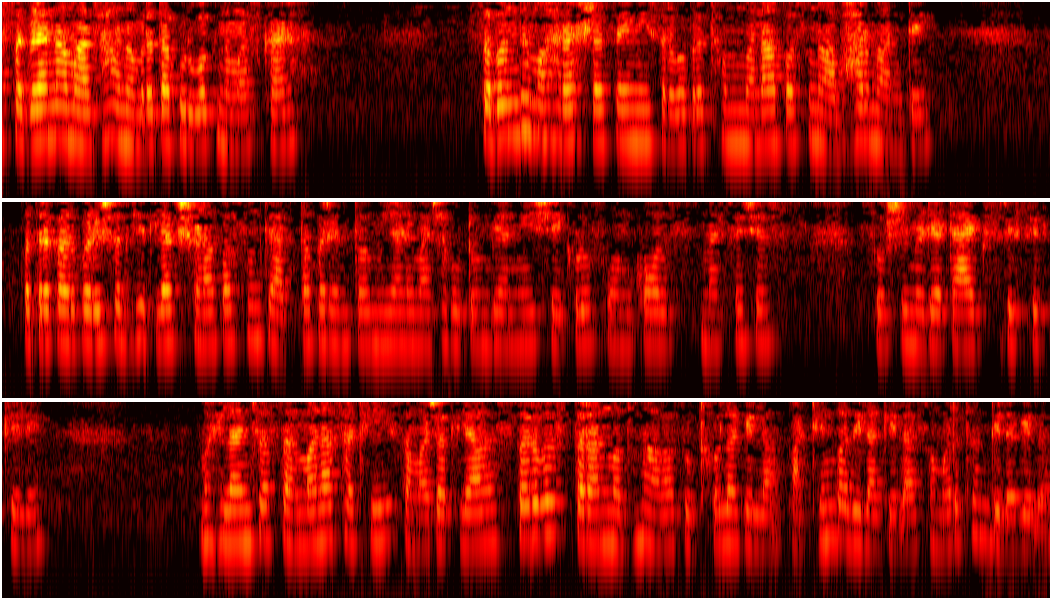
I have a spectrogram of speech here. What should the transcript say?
सगळ्यांना माझा नम्रतापूर्वक नमस्कार. सबंध महाराष्ट्राचे मी सर्वप्रथम मनापासून आभार मानते. पत्रकार परिषद घेतल्या क्षणापासून ते आतापर्यंत मी आणि माझ्या कुटुंबियांनी शेकडो phone calls messages social media tags receive केले. महिलांच्या सन्मानासाठी समाजातल्या सर्व स्तरांमधून आवाज उठवला गेला पाठिंबा दिला गेला समर्थन दिलं गेलं.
